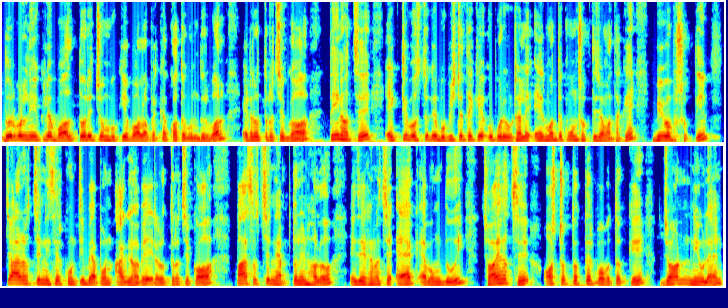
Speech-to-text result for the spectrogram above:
দুর্বল নিউক্লিয় বল, তড়িৎ চুম্বকীয় বল অপেক্ষা কত গুণ দুর্বল? এটার উত্তর হচ্ছে ঘ। তিন হচ্ছে, একটি বস্তুকে ভূপৃষ্ঠ থেকে উপরে উঠালে এর মধ্যে কোন শক্তি জমা থাকে? বিভব শক্তি। চার হচ্ছে, নিচের কোনটি ব্যাপন আগে হবে? এটার উত্তর হচ্ছে ক। পাঁচ হচ্ছে ন্যাপথলিন হলো। এই যে এখানে হচ্ছে এক এবং দুই। ছয় হচ্ছে, অষ্টক তত্ত্বের প্রবর্তককে জন নিউল্যান্ড।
